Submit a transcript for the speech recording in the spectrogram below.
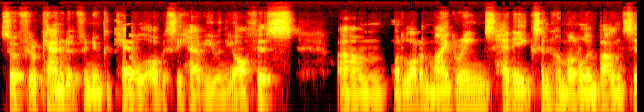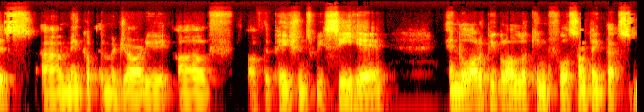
So if you're a candidate for NUCCA Care, we'll obviously have you in the office. Um, but a lot of migraines, headaches, and hormonal imbalances uh, make up the majority of, of the patients we see here. And a lot of people are looking for something that's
